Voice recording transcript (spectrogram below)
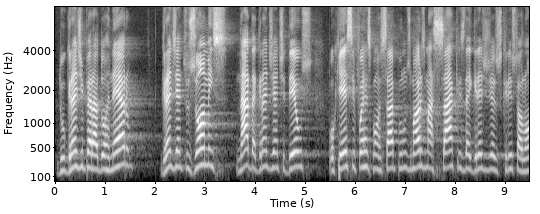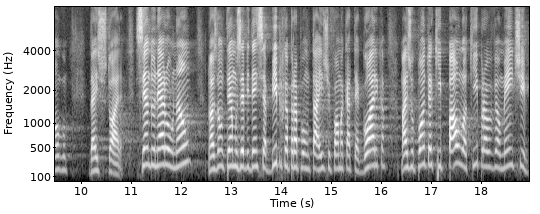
do grande imperador Nero, grande diante dos homens, nada grande diante de Deus, porque esse foi responsável por um dos maiores massacres da igreja de Jesus Cristo ao longo da história. Sendo Nero ou não, nós não temos evidência bíblica para apontar isso de forma categórica, mas o ponto é que Paulo aqui provavelmente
